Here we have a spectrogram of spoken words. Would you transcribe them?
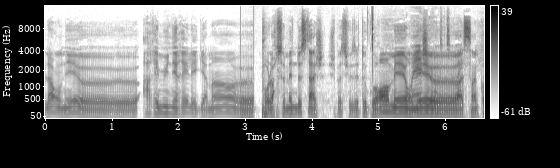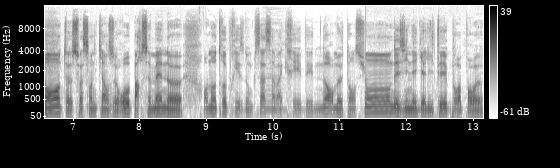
Là, on est euh, à rémunérer les gamins euh, pour leur semaine de stage. Je ne sais pas si vous êtes au courant, mais on est euh, à 50, 75 euros par semaine euh, en entreprise. Donc ça, ça Mm. va créer d'énormes tensions, des inégalités pour rapport euh,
